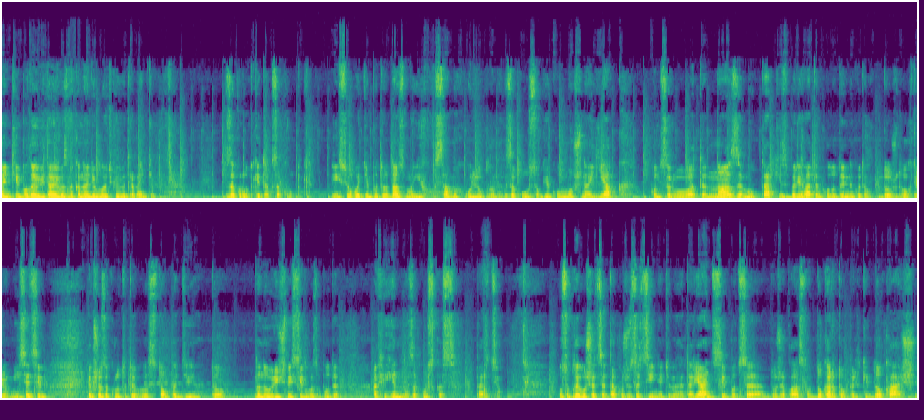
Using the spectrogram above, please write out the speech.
здоровенькі були. Вітаю вас на каналі Володько Вітребеньки. Закрутки, так, закрутки. І сьогодні буде одна з моїх самих улюблених закусок, яку можна як консервувати на зиму, так і зберігати в холодильнику там впродовж 2-3 місяців. Якщо закрутити в листопаді, то на новорічний стіл у вас буде офігенна закуска з перцю. Особливо, що це також зацінять вегетаріанці, бо це дуже класно до картопельки, до каші,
